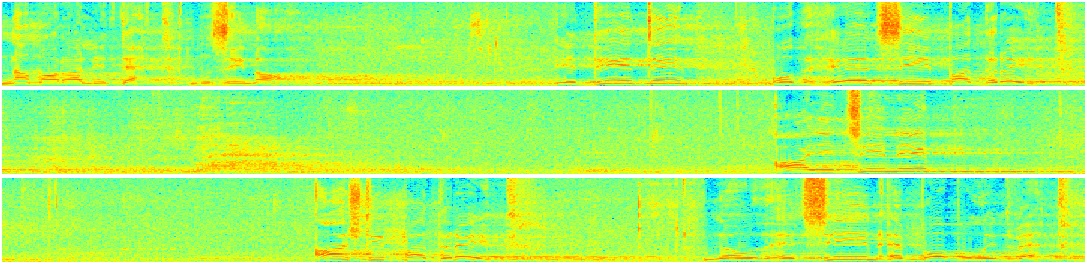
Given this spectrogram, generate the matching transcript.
n'amoralitet në zina. I diti udhëheqësi i padrejtë. Ai i cili ashtë i padrejtë në udhëheqësinë e popullit vetë.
